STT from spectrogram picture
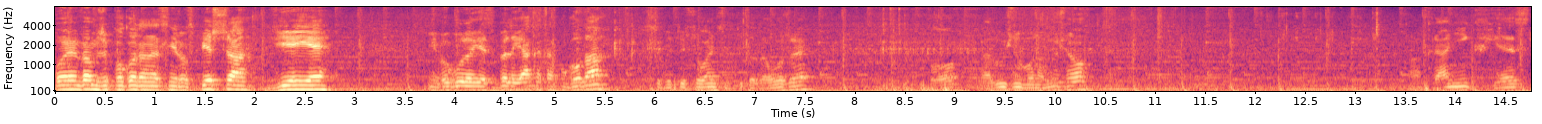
Powiem Wam, że pogoda nas nie rozpieszcza, wieje i w ogóle jest byle jaka ta pogoda. Sobie tu jeszcze łańcuch tylko założę, bo na luźno, bo na luźno. Kranik jest.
